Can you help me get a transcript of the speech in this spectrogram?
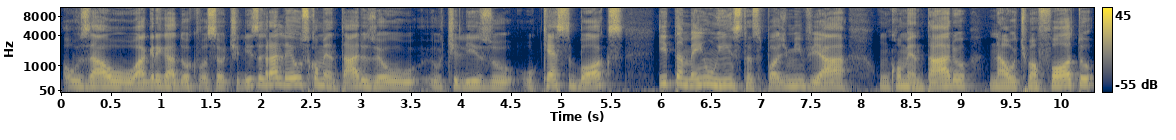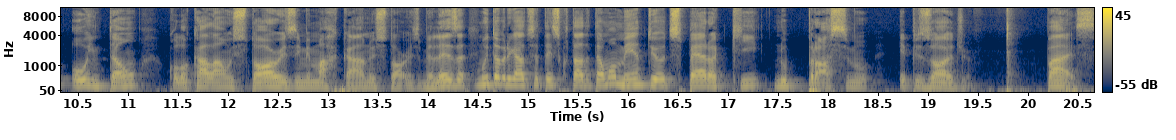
usar o agregador que você utiliza. Para ler os comentários, eu utilizo o Castbox e também o Insta. Você pode me enviar um comentário na última foto ou então colocar lá um stories e me marcar no stories, beleza? Muito obrigado por você ter escutado até o momento e eu te espero aqui no próximo episódio. Paz!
